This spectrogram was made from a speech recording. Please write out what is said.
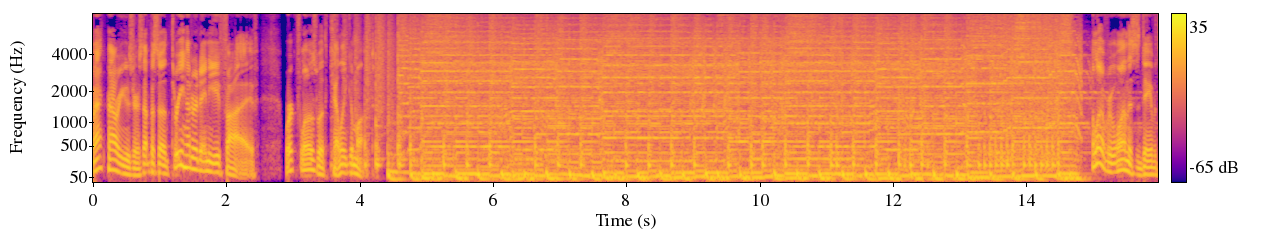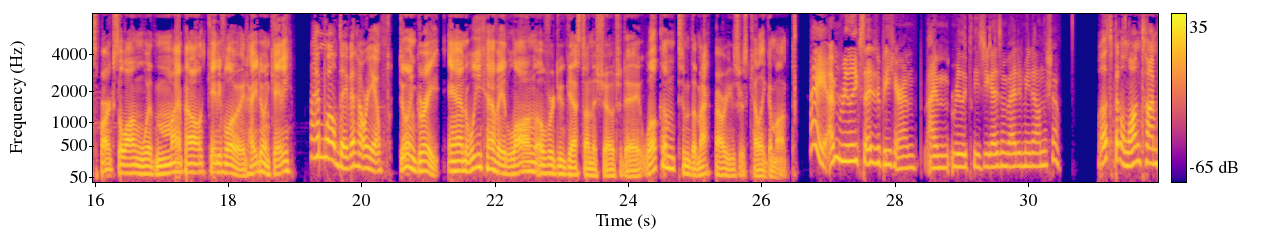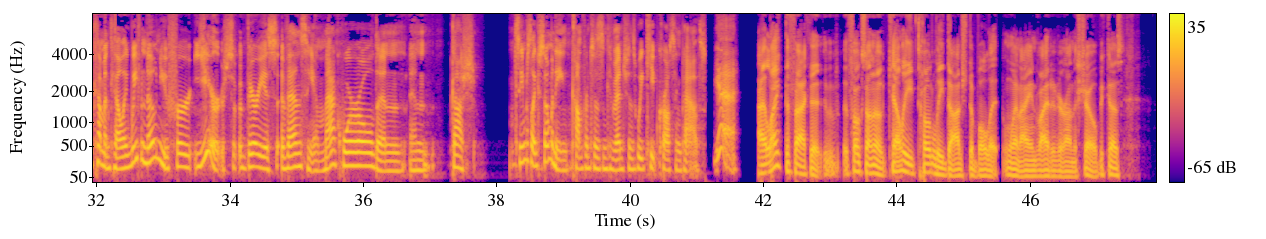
Mac Power Users, episode 385 Workflows with Kelly Guimont. Hello, everyone. This is David Sparks along with my pal Katie Floyd. How you doing, Katie? I'm well, David. How are you? Doing great. And we have a long overdue guest on the show today. Welcome to the Mac Power Users, Kelly Guimont. Hi, I'm really excited to be here. I'm I'm really pleased you guys invited me on the show. Well, it's been a long time coming, Kelly. We've known you for years, various events, you know, Macworld and and gosh, it seems like so many conferences and conventions we keep crossing paths. Yeah. I like the fact that folks don't know Kelly totally dodged a bullet when I invited her on the show because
